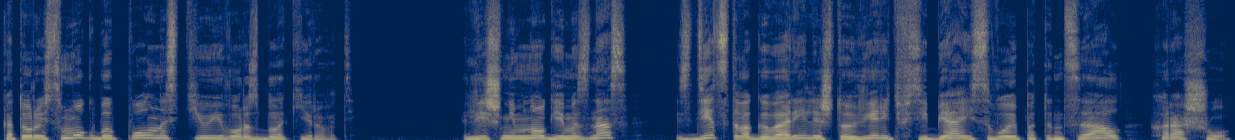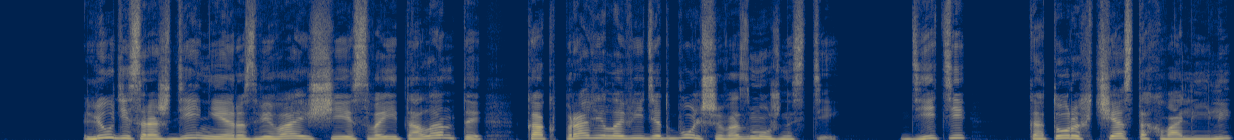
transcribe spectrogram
который смог бы полностью его разблокировать. Лишь немногим из нас с детства говорили, что верить в себя и свой потенциал хорошо. Люди с рождения, развивающие свои таланты, как правило, видят больше возможностей. Дети, которых часто хвалили,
